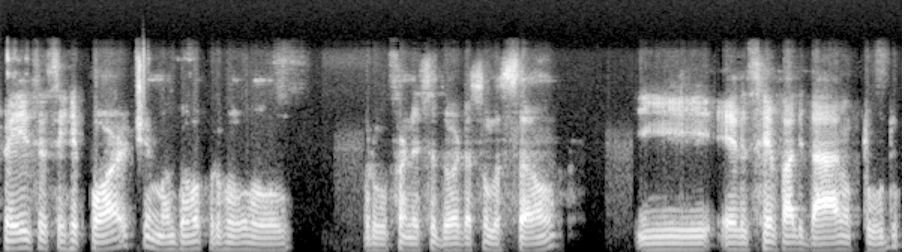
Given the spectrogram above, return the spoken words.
fez esse reporte, mandou para o fornecedor da solução e eles revalidaram tudo,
